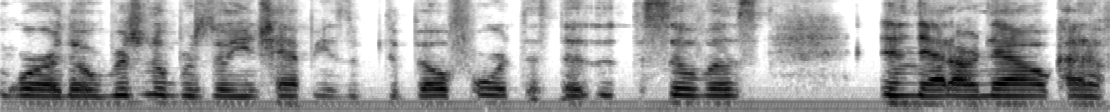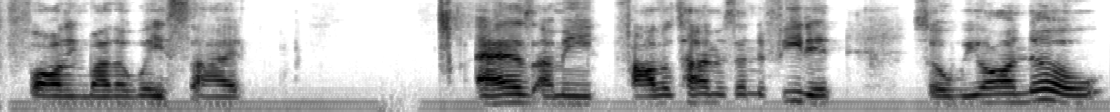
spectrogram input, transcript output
were the original Brazilian champions, the, the Belfort, the, the, the Silvas, and that are now kind of falling by the wayside. As I mean, Father Time is undefeated, so we all know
